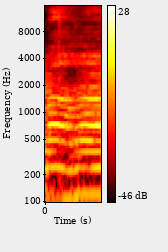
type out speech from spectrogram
চোখে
